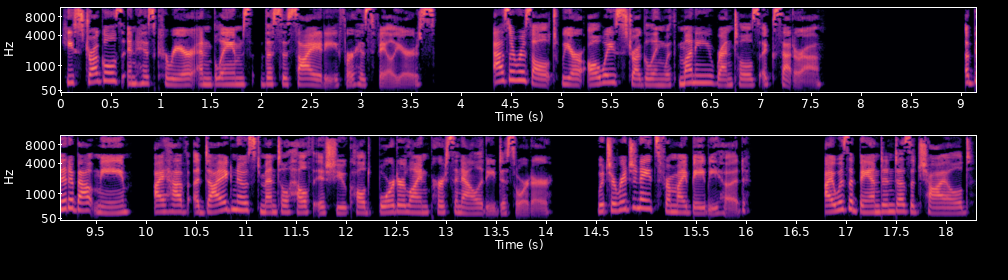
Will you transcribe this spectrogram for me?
He struggles in his career and blames the society for his failures. As a result, we are always struggling with money, rentals, etc. A bit about me I have a diagnosed mental health issue called borderline personality disorder, which originates from my babyhood. I was abandoned as a child,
